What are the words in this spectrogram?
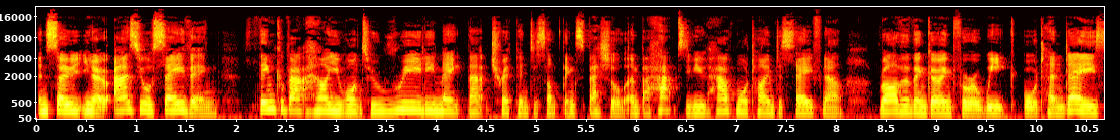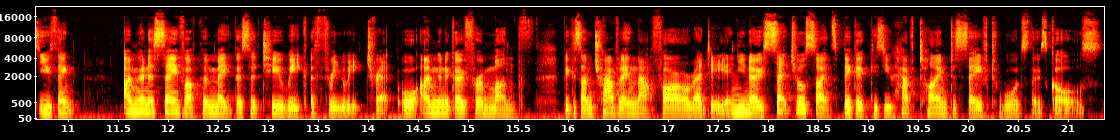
And so, you know, as you're saving, think about how you want to really make that trip into something special. And perhaps if you have more time to save now, rather than going for a week or 10 days, you think, I'm going to save up and make this a two week, a three week trip, or I'm going to go for a month because I'm traveling that far already. And, you know, set your sights bigger because you have time to save towards those goals.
